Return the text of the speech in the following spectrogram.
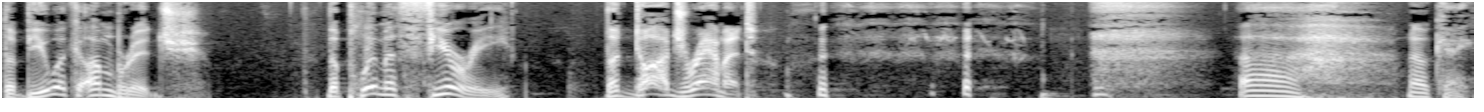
the Buick Umbrage, the Plymouth Fury, the Dodge Ramit. uh, okay.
